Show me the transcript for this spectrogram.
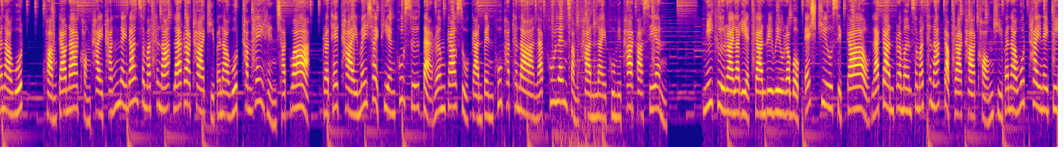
ปนาวุธ ความก้าวหน้าของไทยทั้งในด้านสมรรถนะ และราคาขีปนาวุธทำให้เห็นชัดว่า ประเทศไทยไม่ใช่เพียงผู้ซื้อแต่เริ่มก้าวสู่การเป็นผู้พัฒนาและผู้เล่นสำคัญในภูมิภาคอาเซียน นี่คือรายละเอียดการรีวิวระบบ HQ19 และการประเมินสมรรถนะกับราคาของขีปนาวุธไทยในปี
